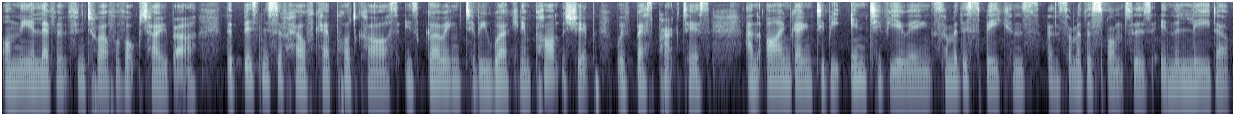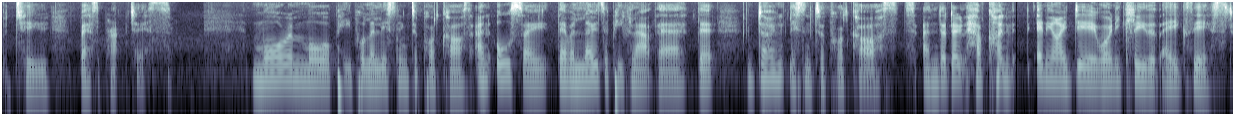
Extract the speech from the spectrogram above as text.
on the 11th and 12th of October, the Business of Healthcare podcast is going to be working in partnership with Best Practice. And I'm going to be interviewing some of the speakers and some of the sponsors in the lead up to Best Practice more and more people are listening to podcasts. And also, there are loads of people out there that don't listen to podcasts and don't have kind of any idea or any clue that they exist.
